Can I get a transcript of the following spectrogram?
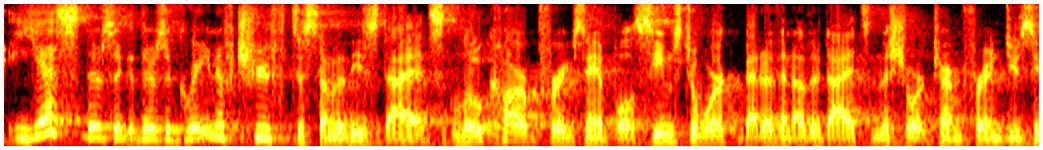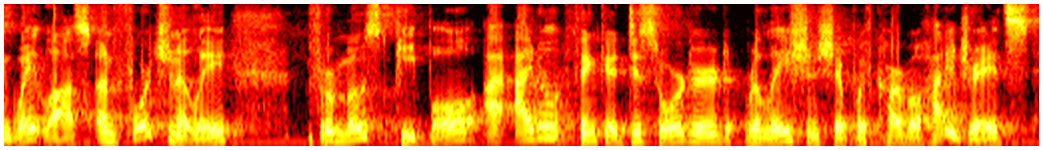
yes, there's a there's a grain of truth to some of these diets. Low carb, for example, seems to work better than other diets in the short term for inducing weight loss. Unfortunately, for most people, I, I, don't think a disordered relationship with carbohydrates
